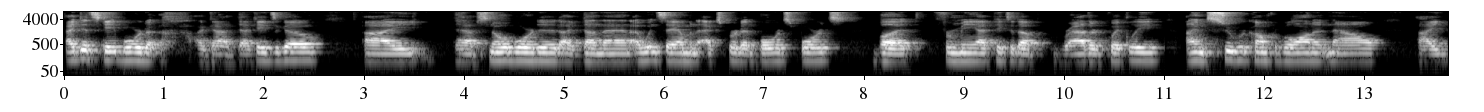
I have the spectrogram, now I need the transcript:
I did skateboard, I got decades ago. I have snowboarded. I've done that. I wouldn't say I'm an expert at board sports, but for me, I picked it up rather quickly. I'm super comfortable on it now. I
